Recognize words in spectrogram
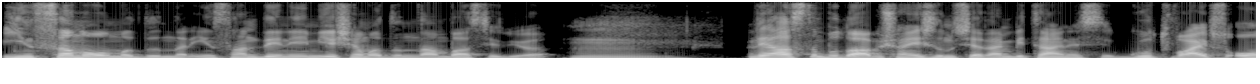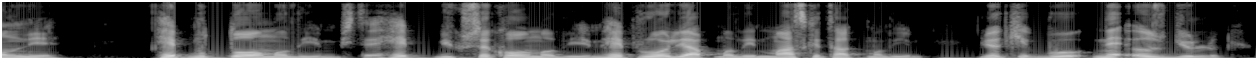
insan olmadığından, insan deneyimi yaşamadığından bahsediyor. Hmm. Ve aslında bu da abi şu an yaşadığımız şeylerden bir tanesi. Good vibes only. Hep mutlu olmalıyım işte. Hep yüksek olmalıyım. Hep rol yapmalıyım. Maske takmalıyım. Diyor ki bu ne özgürlük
